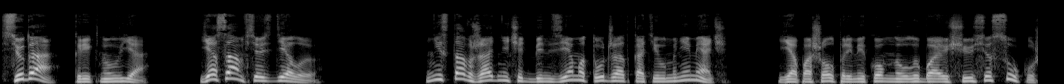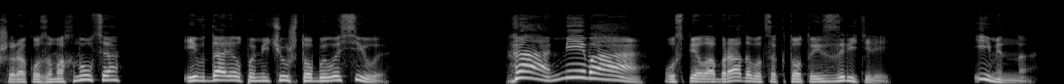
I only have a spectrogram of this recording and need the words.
«Сюда!» — крикнул я. «Я сам все сделаю!» Не став жадничать, Бензема тут же откатил мне мяч, я пошел прямиком на улыбающуюся суку, широко замахнулся и вдарил по мячу, что было силы. «Ха! Мимо!» — успел обрадоваться кто-то из зрителей. Именно.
